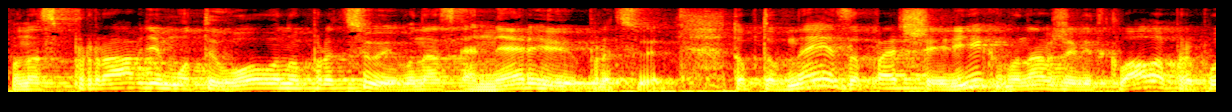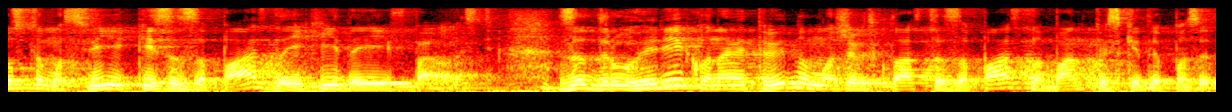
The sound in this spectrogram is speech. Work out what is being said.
вона справді мотивовано працює, вона з енергією працює. Тобто в неї за перший рік вона вже відклала, припустимо, свій якийсь запас, який дає їй впевненості. За другий рік вона відповідно може відкласти запас на банківський депозит.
